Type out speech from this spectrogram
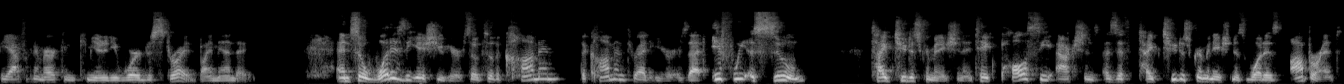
the African American community were destroyed by mandate. And so what is the issue here? So, so the common the common thread here is that if we assume type 2 discrimination and take policy actions as if type 2 discrimination is what is operant,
